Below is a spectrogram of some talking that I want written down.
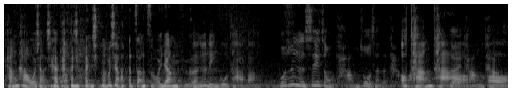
唐塔，我想现在大家已经不晓得它长什么样子了，可能就灵骨塔吧？不是，是一种糖做成的塔。哦，糖塔，对，糖塔。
